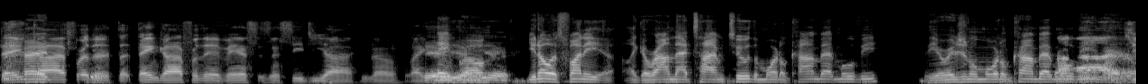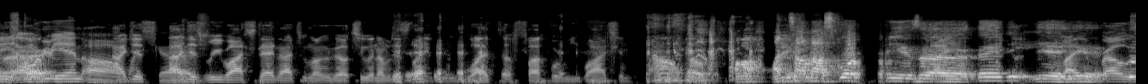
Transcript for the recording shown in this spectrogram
thank Right. God for the, the thank God for the advances in CGI. You know, like Hey, bro. You know, it's funny. uh, Like around that time too, the Mortal Kombat movie, the original Mortal Kombat movie, Right, the. Scorpion. Oh, I my just I just rewatched that not too long ago too, and I'm just like, what the fuck were we watching? I don't know. Oh, I'm talking about Scorpion's uh thing. Yeah, Like, yeah. bro,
